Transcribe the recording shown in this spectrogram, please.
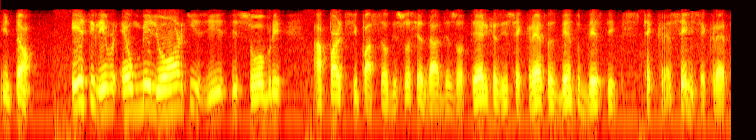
Então, este livro é o melhor que existe sobre a participação de sociedades esotéricas e secretas dentro deste semi-secretas,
